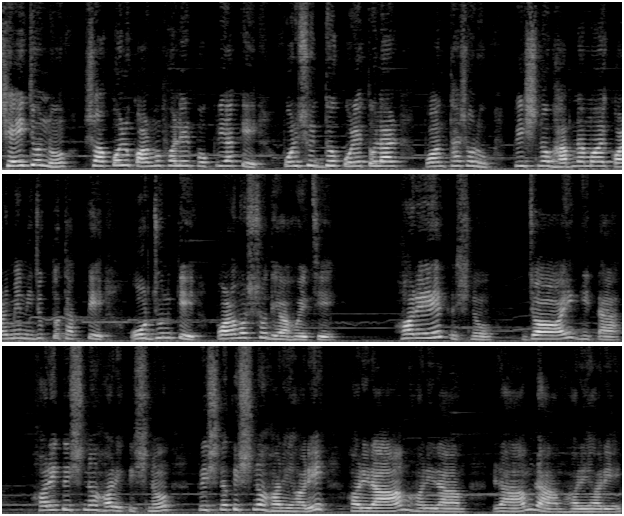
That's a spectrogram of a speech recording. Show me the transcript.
সেই জন্য সকল কর্মফলের প্রক্রিয়াকে পরিশুদ্ধ করে তোলার পন্থাস্বরূপ কৃষ্ণ ভাবনাময় কর্মে নিযুক্ত থাকতে অর্জুনকে পরামর্শ দেওয়া হয়েছে। হরে কৃষ্ণ, জয় গীতা। হরে কৃষ্ণ হরে কৃষ্ণ। কৃষ্ণ কৃষ্ণ, হরে হরে। হরে রাম হরে রাম। রাম রাম, হরে হরে।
